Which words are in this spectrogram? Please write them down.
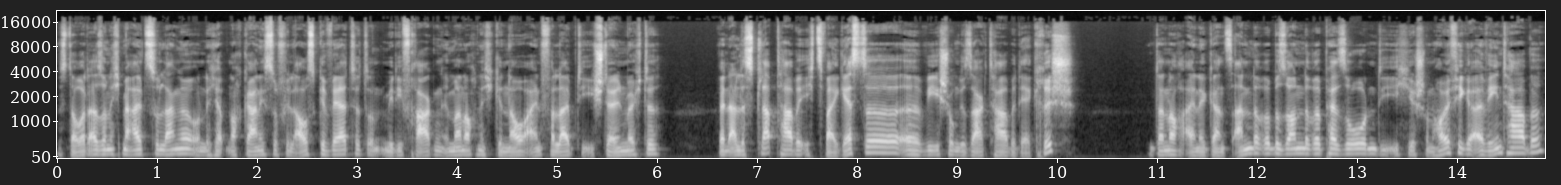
Es dauert also nicht mehr allzu lange und ich habe noch gar nicht so viel ausgewertet und mir die Fragen immer noch nicht genau einverleibt, die ich stellen möchte. Wenn alles klappt, habe ich zwei Gäste, äh, wie ich schon gesagt habe, der Krisch und dann noch eine ganz andere besondere Person, die ich hier schon häufiger erwähnt habe.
